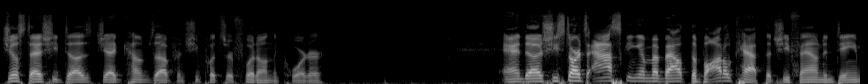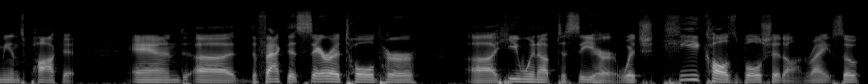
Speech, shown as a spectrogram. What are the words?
Just as she does jed comes up and she puts her foot on the quarter and uh, she starts asking him about the bottle cap that she found in Damien's pocket. And uh, the fact that Sarah told her uh, he went up to see her, which he calls bullshit on, right? So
